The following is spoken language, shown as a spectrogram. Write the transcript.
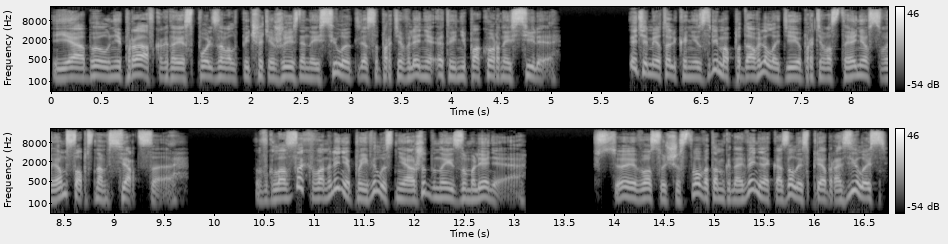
Я был неправ, когда использовал печати жизненной силы для сопротивления этой непокорной силе. Этим я только незримо подавлял идею противостояния в своем собственном сердце. В глазах Ван Линя появилось неожиданное изумление. Все его существо в это мгновение, казалось, преобразилось,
